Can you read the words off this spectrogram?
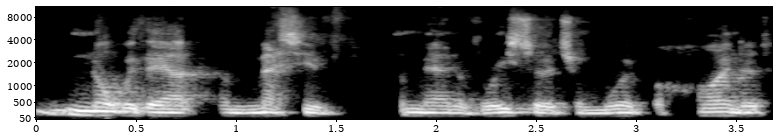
not without a massive amount of research and work behind it.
